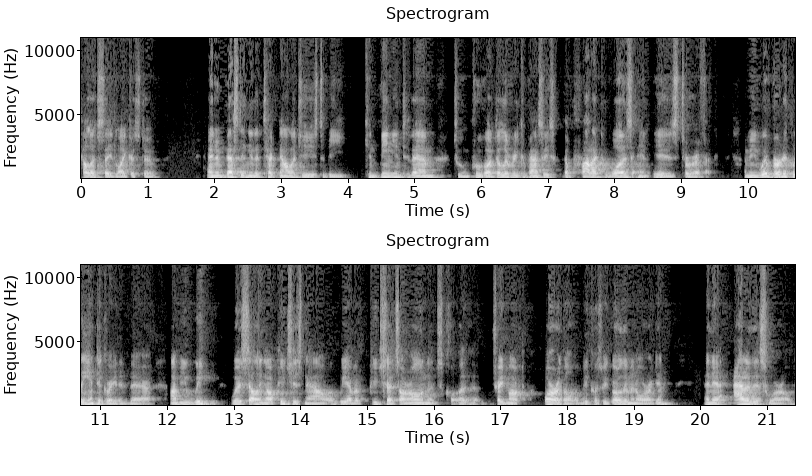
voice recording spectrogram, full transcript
tell us they'd like us to, and investing in the technologies to be convenient to them, to improve our delivery capacities. The product was and is terrific. I mean, we're vertically integrated there. I mean, we we're selling our peaches now. We have a peach that's our own that's called, uh, trademarked Oregold because we grow them in Oregon and they're out of this world.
